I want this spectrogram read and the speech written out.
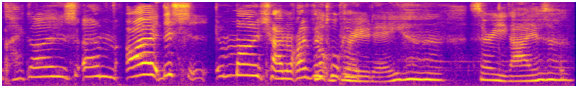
Okay, guys. Um, I this in my channel. I've been Not talking Brody. Sorry you guys. on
